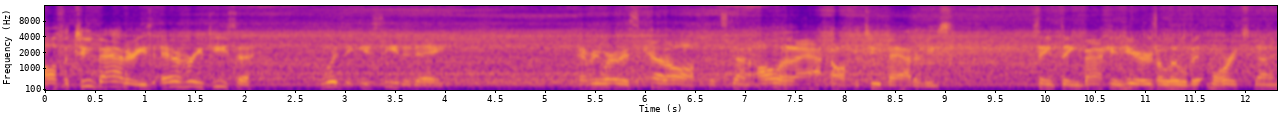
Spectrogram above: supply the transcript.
off of two batteries, every piece of wood that you see today. Everywhere that's cut off, it's done all of that off of two batteries. Same thing back in here, there's a little bit more it's done.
